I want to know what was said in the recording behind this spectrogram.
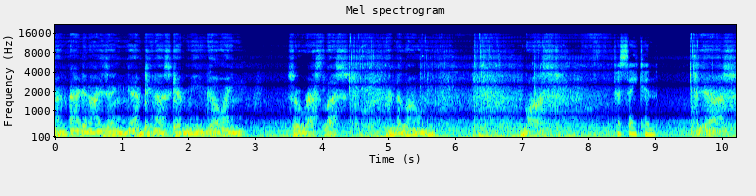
An agonizing emptiness kept me going. So restless and alone. Lost, Forsaken. yes.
